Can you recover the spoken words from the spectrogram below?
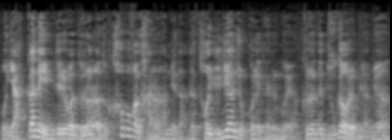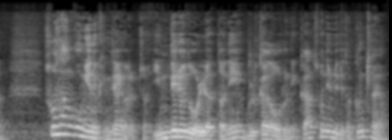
뭐 약간의 임대료가 늘어나도 커버가 가능합니다. 더 유리한 조건이 되는 거예요. 그런데 누가 어렵냐면 소상공인은 굉장히 어렵죠. 임대료도 올렸더니 물가가 오르니까 손님들이 더 끊겨요.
